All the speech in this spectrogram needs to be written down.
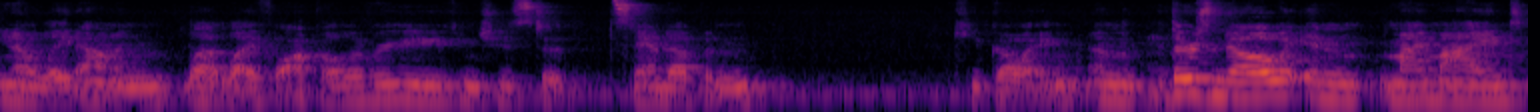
you know lay down and let life walk all over you. You can choose to stand up and keep going. And Hmm. there's no in my mind.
